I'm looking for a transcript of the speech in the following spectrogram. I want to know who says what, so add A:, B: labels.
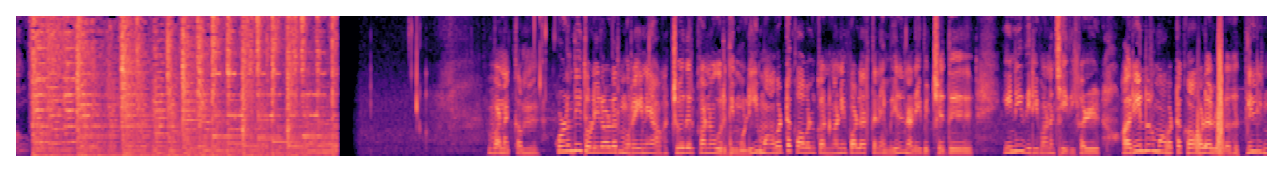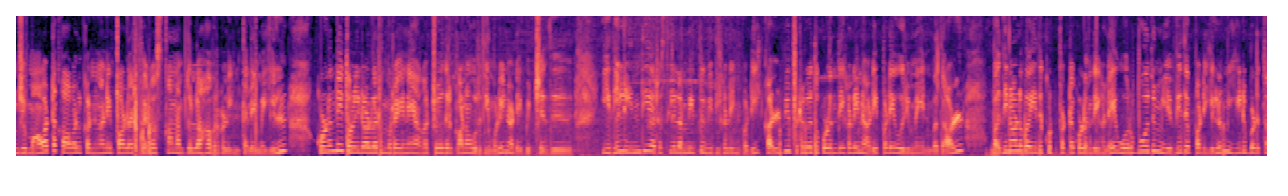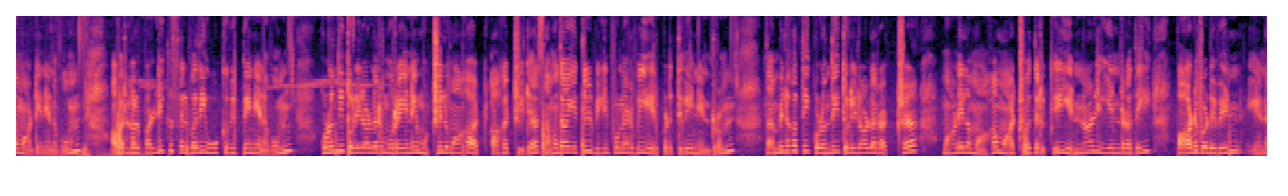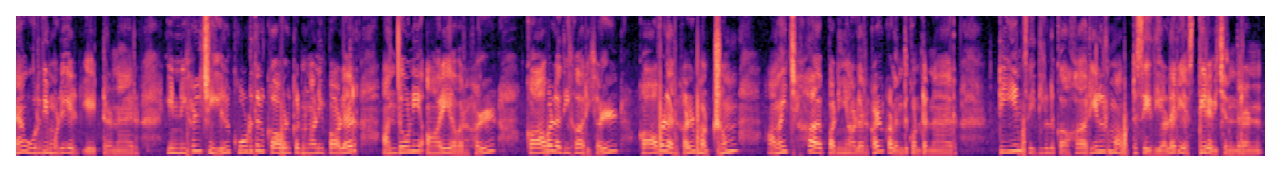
A: jungle.
B: வணக்கம். குழந்தை தொழிலாளர் முறையினை அகற்றுவதற்கான உறுதிமொழி மாவட்ட காவல் கண்காணிப்பாளர் தலைமையில் நடைபெற்றது. இனி விரிவான செய்திகள். அரியலூர் மாவட்ட காவல் அலுவலகத்தில் இன்று மாவட்ட காவல் கண்காணிப்பாளர் ஃபெரோஸ்கான் அப்துல்லா அவர்களின் தலைமையில் குழந்தை தொழிலாளர் முறையினை அகற்றுவதற்கான உறுதிமொழி நடைபெற்றது. இதில் இந்திய அரசியலமைப்பு விதிகளின்படி கல்வி பெறுவது குழந்தைகளின் அடிப்படை உரிமை என்பதால் பதினாலு வயதுக்குட்பட்ட குழந்தைகளை ஒருபோதும் எவ்வித பணியிலும் ஈடுபடுத்த மாட்டேன் எனவும் அவர்கள் பள்ளிக்கு செல்வதை ஊக்குவிப்பேன் எனவும் குழந்தை தொழிலாளர் முறையினை முற்றிலுமாக அகற்றிட சமுதாயத்தில் விழிப்புணர்வு ஏற்படுத்துவேன் என்றும் தமிழகத்தை குழந்தை தொழிலாளர் அற்ற மாநிலமாக மாற்றுவதற்கு என்னால் இயன்றதை பாடுபடுவேன் என உறுதிமொழி ஏற்றனர். இந்நிகழ்ச்சியில் கூடுதல் காவல் கண்காணிப்பாளர் அந்தோணி ஆரி அவர்கள் காவல் அதிகாரிகள் காவலர்கள் மற்றும் அமைச்சக பணியாளர்கள் கலந்து கொண்டனர். டிஎன் செய்திகளுக்காக அரியலூர் மாவட்ட செய்தியாளர் எஸ்பி ரவிச்சந்திரன்.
